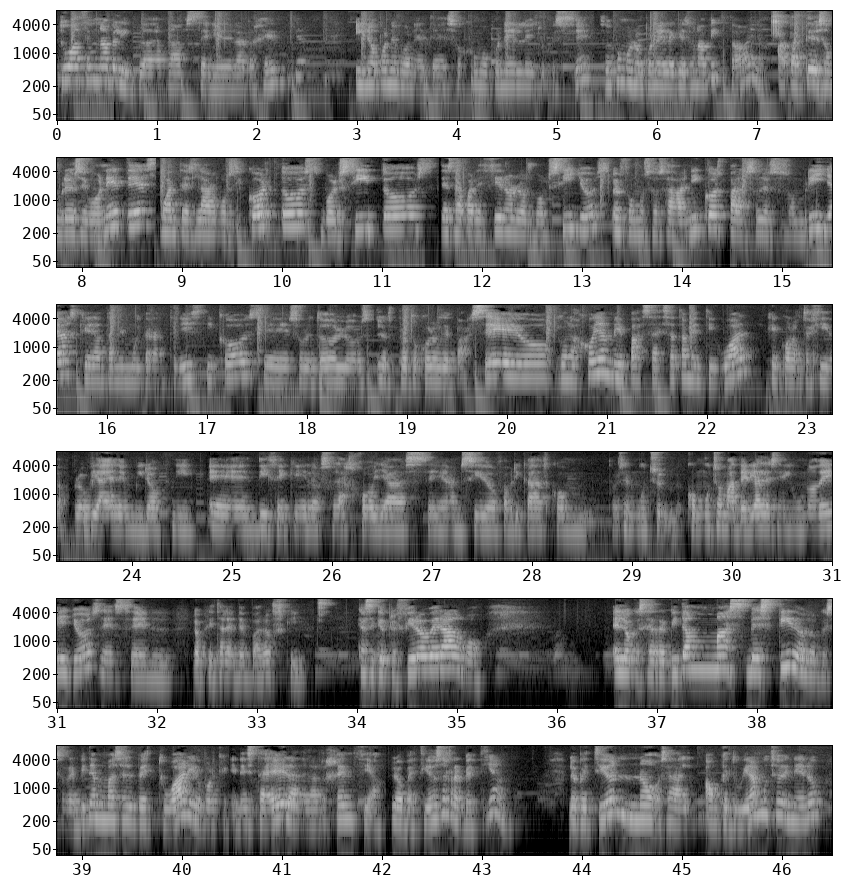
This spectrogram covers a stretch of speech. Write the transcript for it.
Tú haces una película de una serie de la regencia y no pone bonete. Eso es como ponerle, yo qué sé, eso es como no ponerle que es una pizza, vaya. Aparte de sombreros y bonetes, guantes largos y cortos, bolsitos, desaparecieron los bolsillos, los famosos abanicos, parasoles o sombrillas, que eran también muy característicos, eh, sobre todo los, los protocolos de paseo. Con las joyas me pasa exactamente igual que con los tejidos. Propia Ellen Mirovnik eh, dice que los, las joyas eh, han sido fabricadas con, pues, en mucho, con muchos materiales y uno de ellos es el, los cristales de Swarovski. Casi que prefiero ver algo en lo que se repitan más vestidos, lo que se repiten más el vestuario, porque en esta era de la regencia los vestidos se repetían. Los vestidos no, o sea, aunque tuvieran mucho dinero,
